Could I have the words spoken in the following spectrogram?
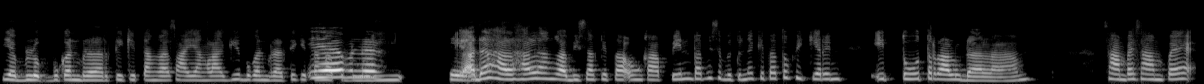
ya belum bukan berarti kita nggak sayang lagi bukan berarti kita nggak ya, peduli ya. ada hal-hal yang nggak bisa kita ungkapin tapi sebetulnya kita tuh pikirin itu terlalu dalam sampai-sampai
